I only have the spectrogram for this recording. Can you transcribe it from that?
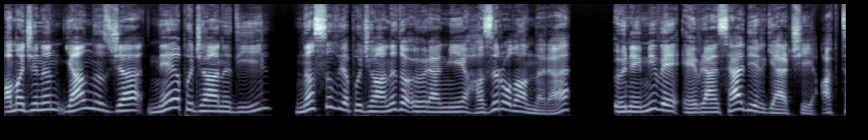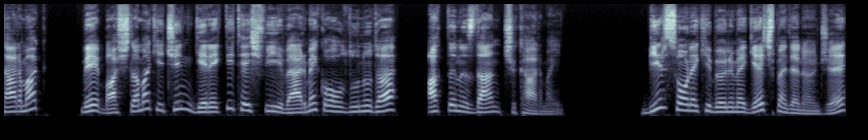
amacının yalnızca ne yapacağını değil, nasıl yapacağını da öğrenmeye hazır olanlara önemli ve evrensel bir gerçeği aktarmak ve başlamak için gerekli teşviği vermek olduğunu da aklınızdan çıkarmayın. Bir sonraki bölüme geçmeden önce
